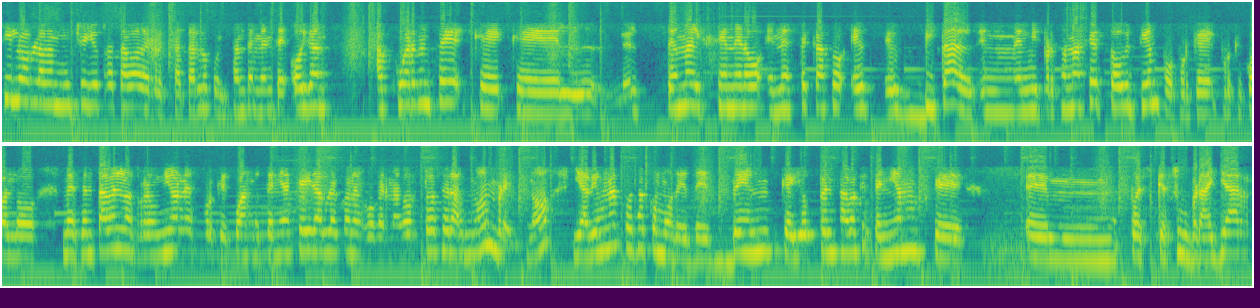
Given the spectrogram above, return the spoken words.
sí lo hablaba mucho, yo trataba de rescatarlo constantemente. Oigan, acuérdense que, que el, el tema del género en este caso es, es vital en, en mi personaje todo el tiempo, porque, porque cuando me sentaba en las reuniones, porque cuando tenía que ir a hablar con el gobernador, todos eran hombres, ¿no? Y había una cosa como de desdén que yo pensaba que teníamos que, em, pues, que subrayar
